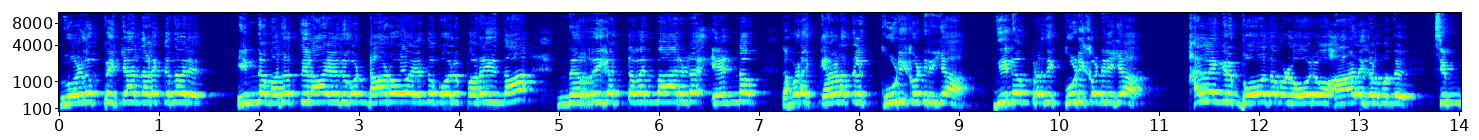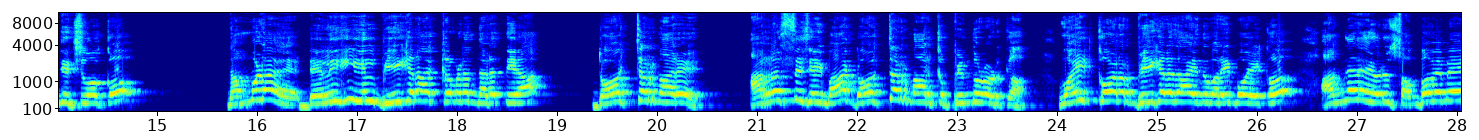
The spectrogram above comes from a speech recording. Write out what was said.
വെളുപ്പിക്കാൻ നടക്കുന്നവര്. ഇന്ന മതത്തിലായത് കൊണ്ടാണോ എന്ന് പോലും പറയുന്ന നെറികെട്ടവന്മാരുടെ എണ്ണം നമ്മുടെ കേരളത്തിൽ കൂടിക്കൊണ്ടിരിക്കുക. ദിനം പ്രതി കൂടിക്കൊണ്ടിരിക്കുക. അല്ലെങ്കിൽ ബോധമുള്ള ഓരോ ആളുകളും ഒന്ന് ചിന്തിച്ചു നോക്കോ. നമ്മുടെ ഡൽഹിയിൽ ഭീകരാക്രമണം നടത്തിയ ഡോക്ടർമാരെ അറസ്റ്റ് ചെയ്യുമ്പോൾ ആ ഡോക്ടർമാർക്ക് പിന്തുണ കൊടുക്കുക. വൈറ്റ് കോളർ ഭീകരത എന്ന് പറയുമ്പോഴേക്ക് അങ്ങനെ ഒരു സംഭവമേ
